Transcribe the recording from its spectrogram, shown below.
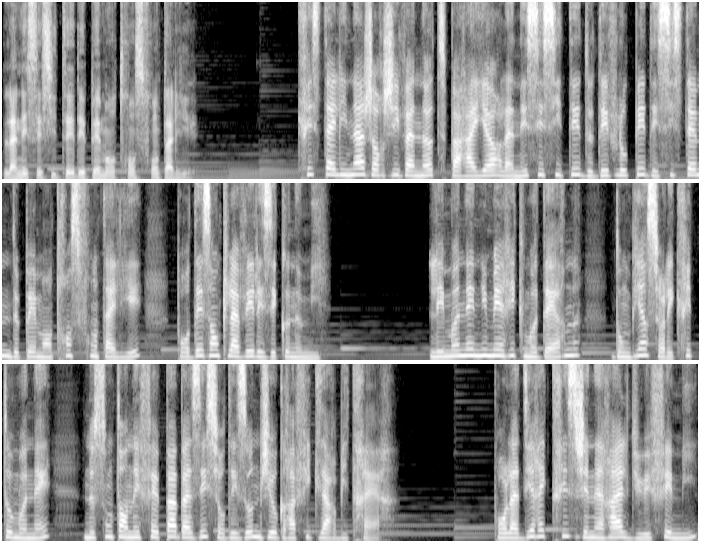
La nécessité des paiements transfrontaliers. Kristalina Georgieva note par ailleurs la nécessité de développer des systèmes de paiement transfrontaliers pour désenclaver les économies. Les monnaies numériques modernes, dont bien sûr les crypto-monnaies, ne sont en effet pas basées sur des zones géographiques arbitraires. Pour la directrice générale du FMI,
